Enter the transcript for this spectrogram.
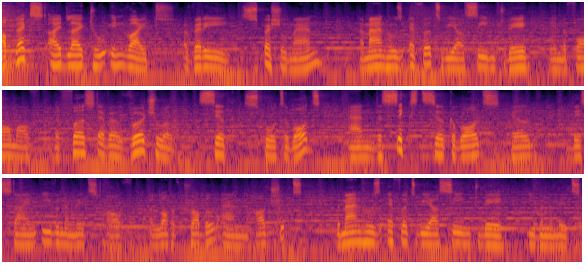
Up next, I'd like to invite a very special man, a man whose efforts we are seeing today in the form of the first ever virtual Silk Sports Awards and the sixth Silk Awards held this time even amidst of a lot of trouble and hardships. The man whose efforts we are seeing today even amidst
